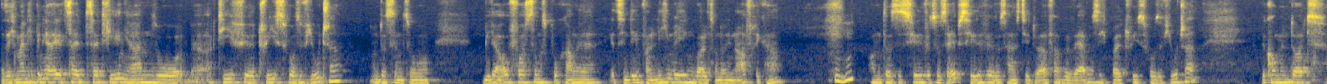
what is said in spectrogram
Also ich meine, ich bin ja jetzt seit, seit vielen Jahren so äh, aktiv für Trees for the Future und das sind so Wiederaufforstungsprogramme, jetzt in dem Fall nicht im Regenwald, sondern in Afrika. Mhm. Und das ist Hilfe zur Selbsthilfe. Das heißt, die Dörfer bewerben sich bei Trees for the Future, bekommen dort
